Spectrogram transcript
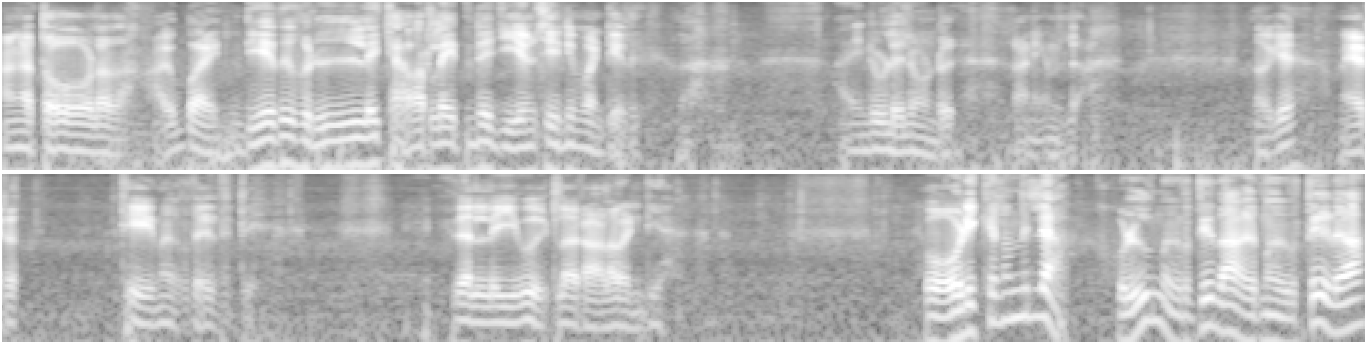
അങ്ങത്തോളതാ. അത് വണ്ടിയത് ഫുള്ള് ചവർ ലൈറ്റിന്റെ ജി എം സിന്റെയും വണ്ടിയാണ് അതിന്റെ ഉള്ളിലുണ്ട് കാണിക്കുന്നില്ല. നോക്കിയാൽ നേരത്തെ നിർത്തിയിട്ടിട്ട്. ഇതല്ല ഈ വീട്ടിലെ ഒരാളെ വണ്ടിയാണ് ഓടിക്കലൊന്നുമില്ല. ഫുള്ള് നിർത്തിയതാ നിർത്തിയിടുക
